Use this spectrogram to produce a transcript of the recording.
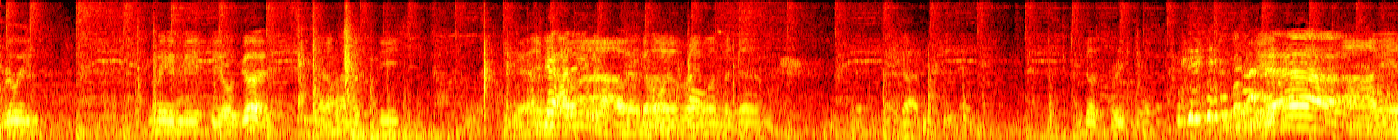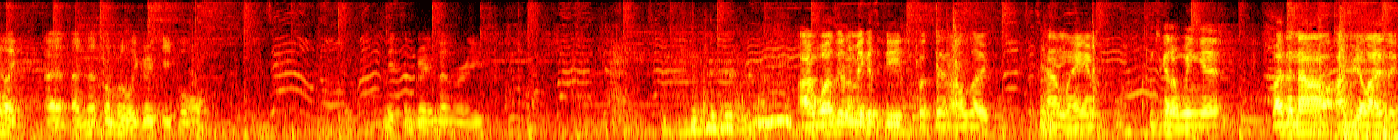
really made me feel good. I don't have a speech. Yeah, Even yeah I didn't either. I, was gonna no. write one, but then I got. It was pretty cool. Yeah. Uh, I mean, like, I, I met some really great people. Made some great memories. I was gonna make a speech, but then I was like, it's kind of lame. I'm just gonna wing it. But then now I'm realizing,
